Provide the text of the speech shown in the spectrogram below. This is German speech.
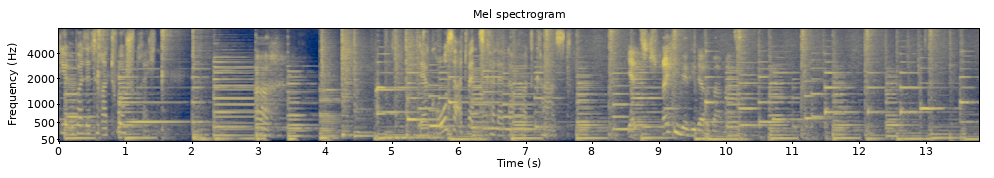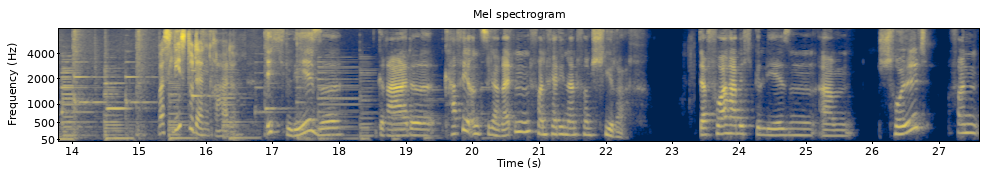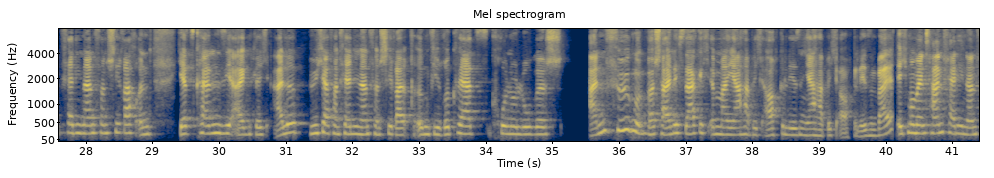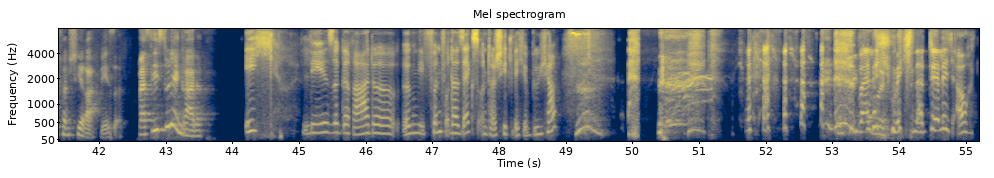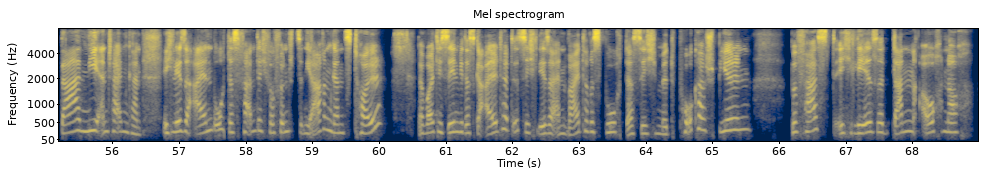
mit dir über Literatur sprechen. Ach, Der große Adventskalender-Podcast. jetzt sprechen wir wieder über was. Was liest du denn gerade? Ich lese gerade Kaffee und Zigaretten von Ferdinand von Schirach. Davor habe ich gelesen ähm, Schuld von Ferdinand von Schirach und jetzt können Sie eigentlich alle Bücher von Ferdinand von Schirach irgendwie rückwärts chronologisch anfügen und wahrscheinlich sage ich immer, ja, habe ich auch gelesen, ja, habe ich auch gelesen, weil ich momentan Ferdinand von Schirach lese. Was liest du denn gerade? Ich lese gerade irgendwie fünf oder sechs unterschiedliche Bücher, weil ich mich natürlich auch da nie entscheiden kann. Ich lese ein Buch, das fand ich vor 15 Jahren ganz toll. Da wollte ich sehen, wie das gealtert ist. Ich lese ein weiteres Buch, das sich mit Pokerspielen befasst. Ich lese dann auch noch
